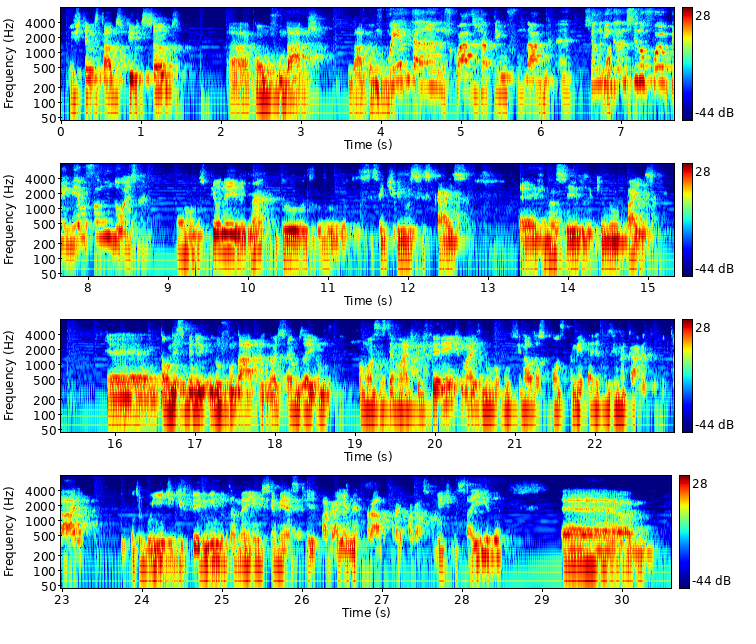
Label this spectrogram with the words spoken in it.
A gente tem o Estado do Espírito Santo uh, com o Fundap, Fundap é um... 50 anos quase já tem o Fundap, né? Se eu não me engano, se não foi o primeiro, foi um dois, né? É um dos pioneiros, né? Do, do, dos incentivos fiscais é, financeiros aqui no país. É, então, nesse, no Fundap, nós temos aí um, uma sistemática diferente, mas no, no final das contas também está reduzindo a carga tributária do contribuinte, diferindo também o ICMS que ele pagaria na entrada para pagar somente na saída. É,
